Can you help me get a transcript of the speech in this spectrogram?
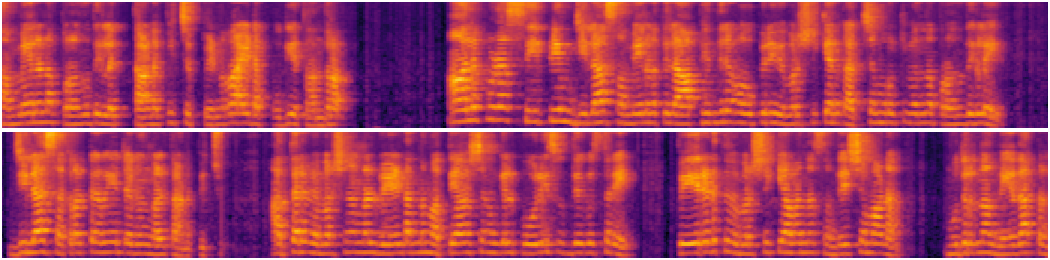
സമ്മേളന പ്രതിനിധികളെ തണുപ്പിച്ച് പിണറായിയുടെ പുതിയ തന്ത്രം. ആലപ്പുഴ സി പി എം ജില്ലാ സമ്മേളനത്തിൽ ആഭ്യന്തര വകുപ്പിനെ വിമർശിക്കാൻ കച്ചമുറുക്കി വന്ന പ്രതിനിധികളെ ജില്ലാ സെക്രട്ടേറിയറ്റ് അംഗങ്ങൾ തണുപ്പിച്ചു. അത്തരം വിമർശനങ്ങൾ വേണ്ടെന്നും അത്യാവശ്യമെങ്കിൽ പോലീസ് ഉദ്യോഗസ്ഥരെ പേരെടുത്ത് വിമർശിക്കാമെന്ന സന്ദേശമാണ് മുതിർന്ന നേതാക്കൾ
